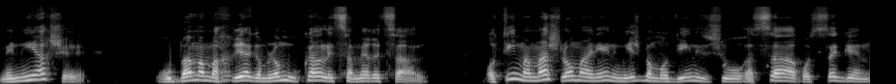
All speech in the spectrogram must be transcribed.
מניח שרובם המכריע גם לא מוכר לצמרת צה"ל. אותי ממש לא מעניין אם יש במודיעין איזשהו רס"ר או סגן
